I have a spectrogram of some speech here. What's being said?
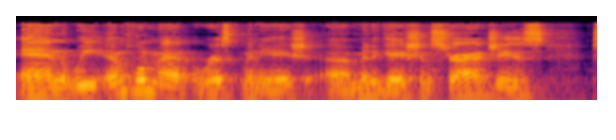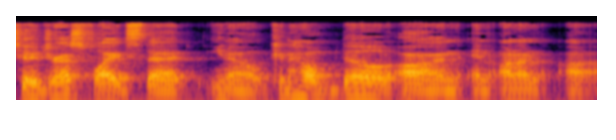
and we implement risk mitigation, uh, mitigation strategies to address flights that, you know, can help build on an on, uh,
